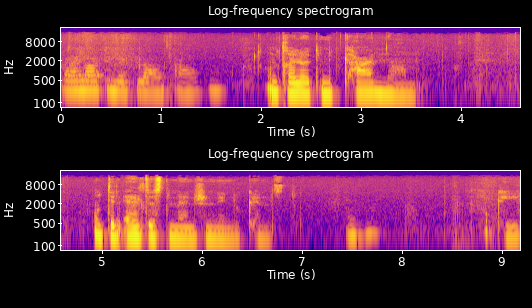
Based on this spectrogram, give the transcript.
Drei Leute mit blauen Augen. Und drei Leute mit keinem Namen. Und den ältesten Menschen, den du kennst. Mhm. Okay.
